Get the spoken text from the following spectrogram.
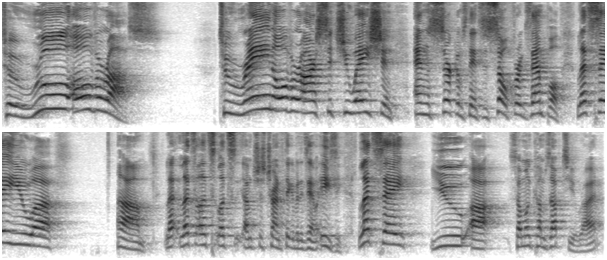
to rule over us, to reign over our situation and circumstances. So, for example, let's say you, uh, um, let, let's, let's, let's, I'm just trying to think of an example. Easy. Let's say you, uh, someone comes up to you, right?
